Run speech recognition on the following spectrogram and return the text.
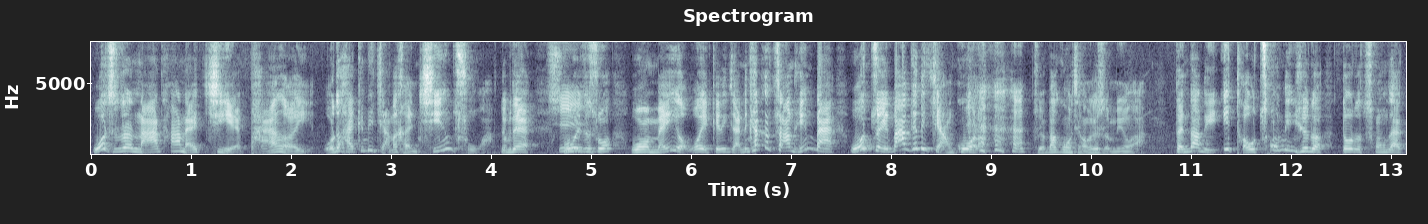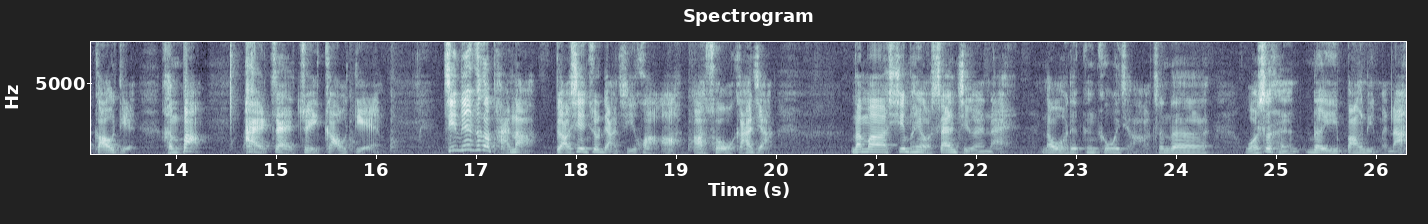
我只是拿它来解盘而已，我都还跟你讲得很清楚啊，对不对？不会是说我没有，我也跟你讲，你看它涨停板，我嘴巴跟你讲过了，嘴巴跟我讲过有什么用啊？等到你一头冲进去的，都是冲在高点，很棒，爱在最高点。今天这个盘呢，表现就两极化啊啊！说我刚才讲，那么新朋友三十几个人来，那我就跟各位讲啊，真的我是很乐意帮你们呐，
